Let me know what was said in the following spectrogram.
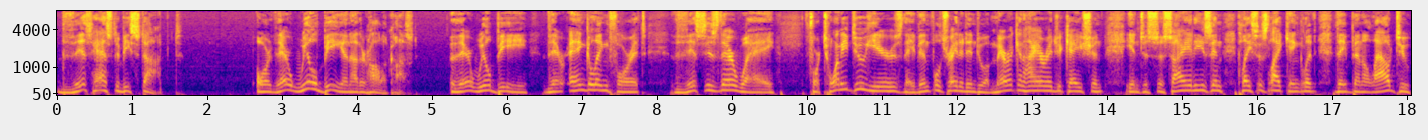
this has to be stopped, or there will be another Holocaust. There will be, they're angling for it. This is their way. For 22 years, they've infiltrated into American higher education, into societies in places like England. They've been allowed to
